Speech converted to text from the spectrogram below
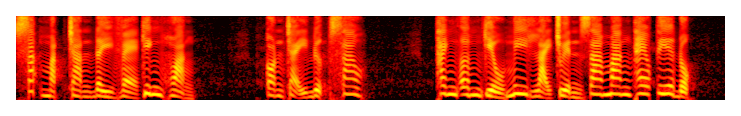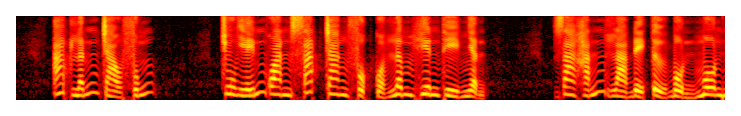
sắc mặt tràn đầy vẻ kinh hoàng. Còn chạy được sao? Thanh âm kiều mi lại truyền ra mang theo tia độc. Ác lẫn trào phúng. Chu Yến quan sát trang phục của Lâm Hiên thì nhận. Ra hắn là đệ tử bổn môn.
